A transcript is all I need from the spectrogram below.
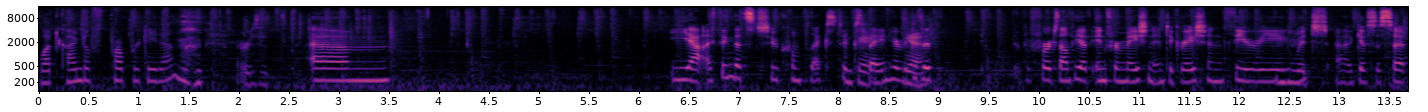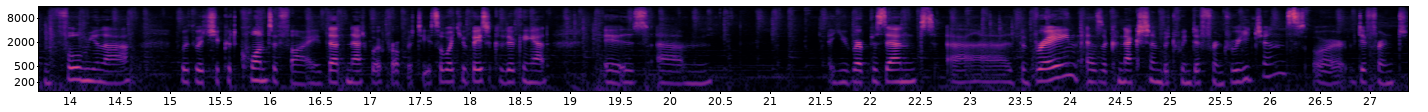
what kind of property then? or is it um, yeah, I think that's too complex to Okay, explain here because yeah. it, for example, you have information integration theory, Mhm. which uh, gives a certain formula with which you could quantify that network property. So what you're basically looking at is um, you represent uh, the brain as a connection between different regions or different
